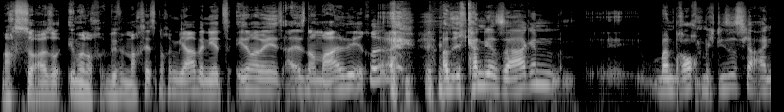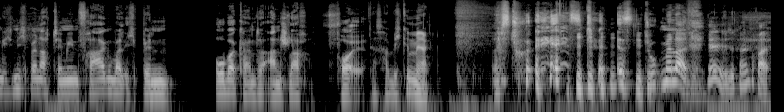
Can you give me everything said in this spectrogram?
machst du also immer noch. Wie viel machst du jetzt noch im Jahr, wenn jetzt, mal, wenn jetzt alles normal wäre? Also, ich kann dir sagen, man braucht mich dieses Jahr eigentlich nicht mehr nach Termin fragen, weil ich bin Oberkante Anschlag voll. Das habe ich gemerkt. Es, tu, es, es tut mir leid. Ja, Frage.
